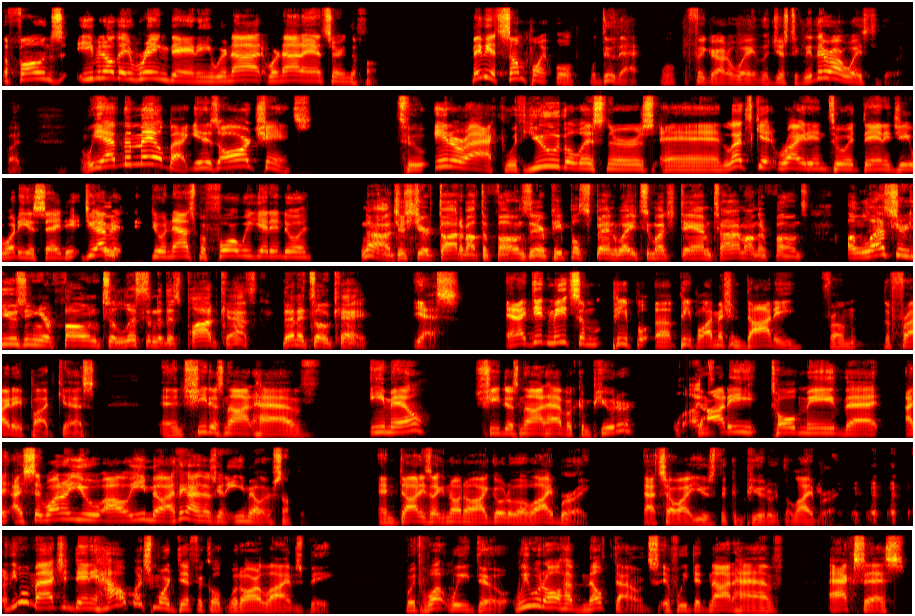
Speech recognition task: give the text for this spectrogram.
the phones even though they ring danny we're not we're not answering the phone maybe at some point we'll we'll do that. We'll figure out a way logistically. There are ways to do it, but we have the mailbag. It is our chance to interact with you, the listeners, and let's get right into it. Danny G, what do you say? Do, do you have anything to announce before we get into it? No, just your thought about the phones there. People spend way too much damn time on their phones. Unless you're using your phone to listen to this podcast, then it's okay. Yes. And I did meet some people. Uh, people I mentioned Dottie from the Friday podcast, and she does not have email. She does not have a computer. Dottie told me that I, I said, "Why don't you? I'll email." I think I was going to email her something, and Dottie's like, "No, no, I go to the library. That's how I use the computer at the library." Can you imagine, Danny? How much more difficult would our lives be? with what we do. We would all have meltdowns if we did not have access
